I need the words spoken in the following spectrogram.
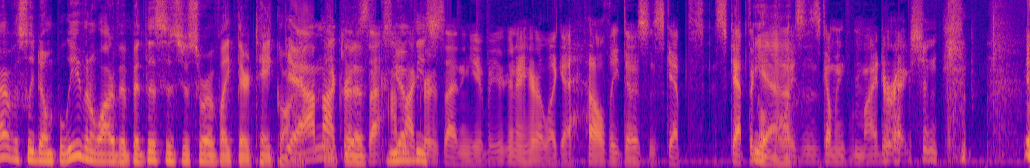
I obviously don't believe in a lot of it, but this is just sort of like their take on it. Yeah, I'm not, Like, you have- critici- I'm you not these- criticizing you, but you're going to hear like a healthy dose of skept- skeptical Yeah. noises coming from my direction. No,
